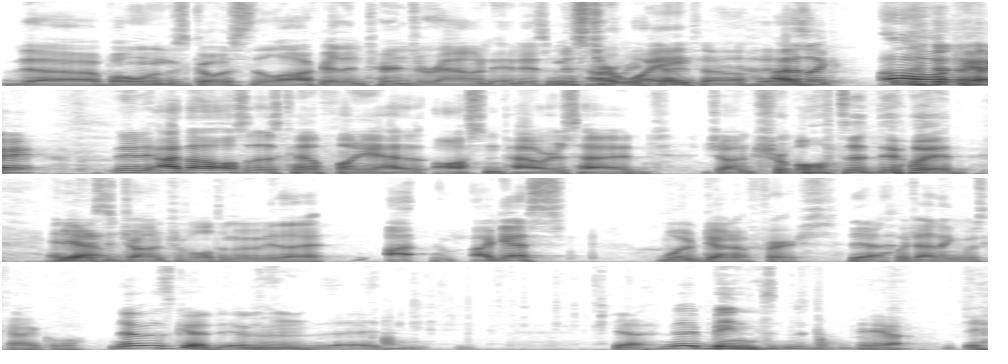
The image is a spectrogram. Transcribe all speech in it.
the Bones goes to the locker then turns around and is It's Mr. Harvey White, Keitel, I was like, oh okay. and I thought also that's kind of funny. How Austin Powers had John Travolta do it, and Yeah. it's a John Travolta movie that I, I guess would have done it first. Yeah. which I think was kind of cool. No, it was good. It was. Mm. uh, yeah. I mean, Yeah,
